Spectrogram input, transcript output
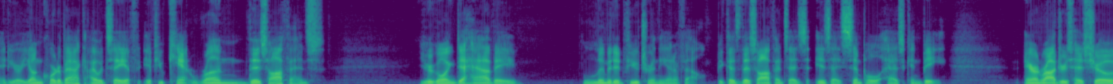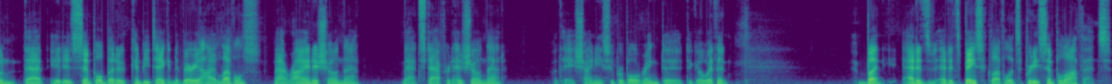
and you're a young quarterback, I would say if if you can't run this offense, you're going to have a limited future in the NFL because this offense is, is as simple as can be. Aaron Rodgers has shown that it is simple, but it can be taken to very high levels. Matt Ryan has shown that. Matt Stafford has shown that with a shiny Super Bowl ring to, to go with it. But at its at its basic level, it's a pretty simple offense.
